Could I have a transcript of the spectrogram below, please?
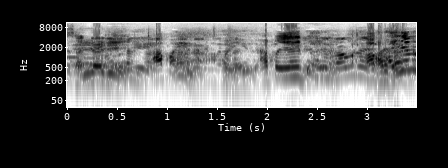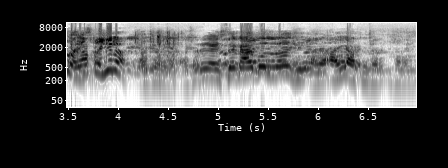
संजय जी। आप आइए ना। आप आइए। आप आइए आप आइए ना भाई। आप आइए ना। अरे ऐसे क्या बोल रहे हैं आइए आप इधर इधर आइए।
